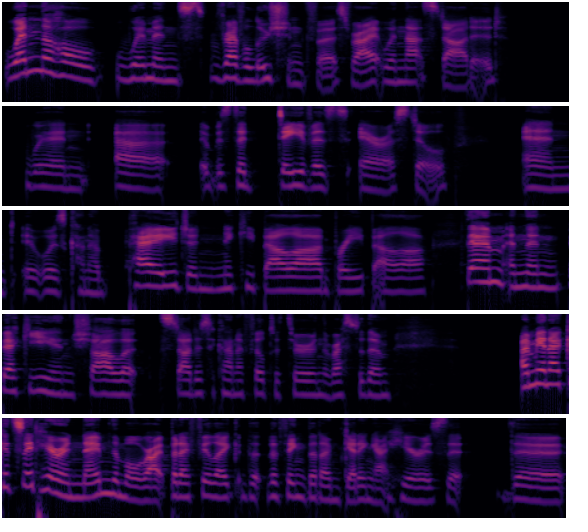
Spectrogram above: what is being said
When the whole women's revolution first, right? When that started, when uh, it was the Divas era still, and it was kind of Paige and Nikki Bella, Brie Bella, them, and then Becky and Charlotte started to kind of filter through, and the rest of them. I mean, I could sit here and name them all, right? But I feel like the, the thing that I'm getting at here is that the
